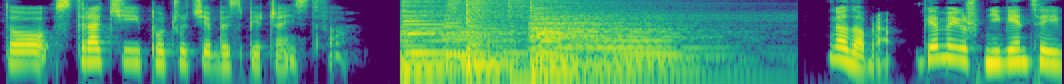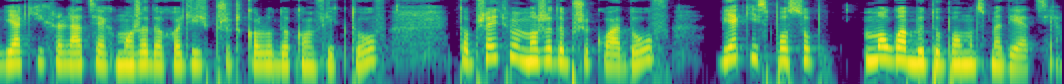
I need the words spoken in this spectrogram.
to straci poczucie bezpieczeństwa. No dobra, wiemy już mniej więcej, w jakich relacjach może dochodzić w przedszkolu do konfliktów, to przejdźmy może do przykładów, w jaki sposób mogłaby tu pomóc mediacja.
